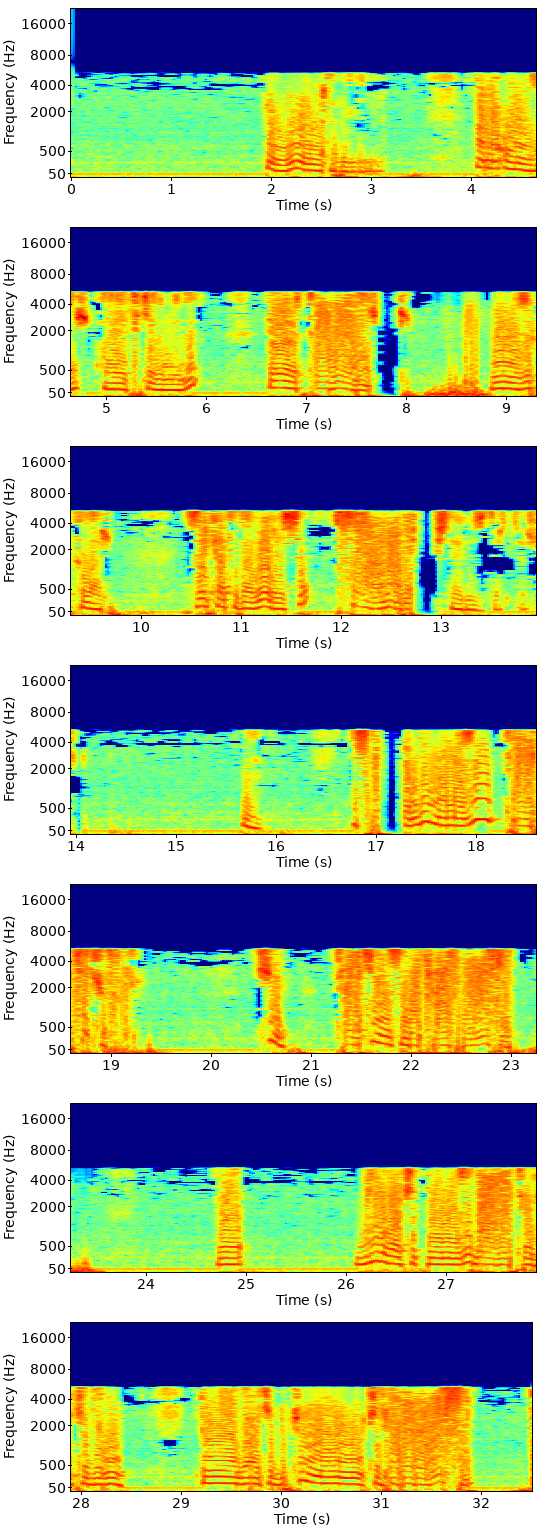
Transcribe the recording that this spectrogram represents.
Bilmiyorum anlatabildim mi? Ama onlar ayet-i kerimede eğer tevbe eder, namazı kılar, zekatı da verirse sizin işlerinizdir diyor. Evet. İslam'da namazın terki küfür. Ki terki insana kafir ve bir vakit namazı dahi terk edenin dünyadaki bütün malın mülki helal olursa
